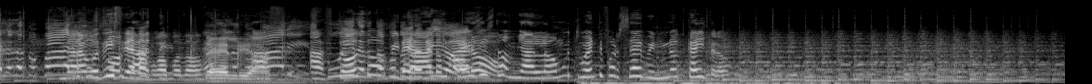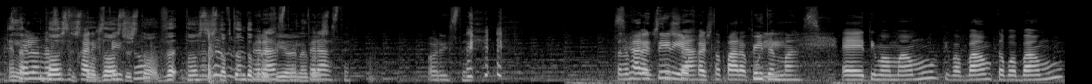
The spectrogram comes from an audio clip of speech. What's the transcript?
Έλα να το πάρεις. Τραγουδίστρια πω θα βγω κάτι. από εδώ. Έλα να το Τέλεια. πάρεις. Πού Αυτό είναι, δεν το έχω βιντεάκι βραβείο. το παίζει στο μυαλό μου 24-7. Είναι ό,τι καλύτερο. Έλα, Θέλω να δώστε σας στο, δώστε ευχαριστήσω. στο, δ- δώστε στο, αυτό είναι το βραβείο. Έλα, Περάστε, δώστε. περάστε. Ορίστε. Θέλω να ευχαριστήσω, Συγχαρητήρια. Ευχαριστώ πάρα πολύ. Πείτε μας. Ε, τη μαμά μου, τη μπαμπά μου, τον μπαμπά μου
